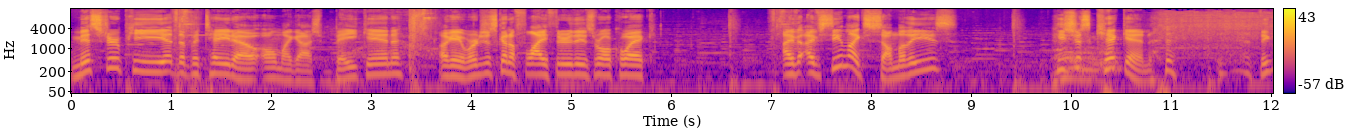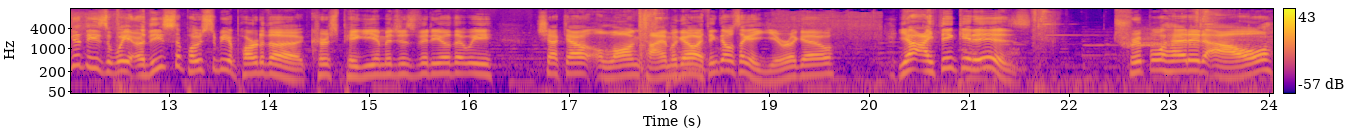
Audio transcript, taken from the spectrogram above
Mr. P, the potato. Oh my gosh, bacon. Okay, we're just gonna fly through these real quick. I've, I've seen like some of these. He's just oh. kicking. I think that these, wait, are these supposed to be a part of the Cursed Piggy Images video that we checked out a long time ago? I think that was like a year ago. Yeah, I think it is. Triple-headed owl.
